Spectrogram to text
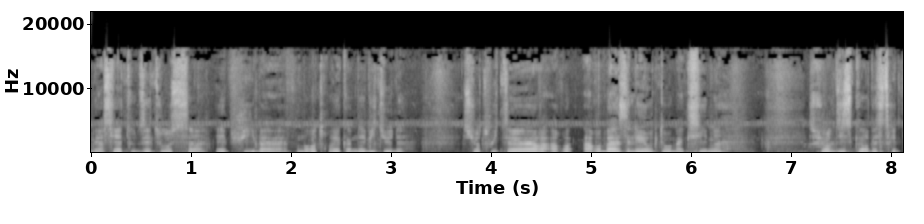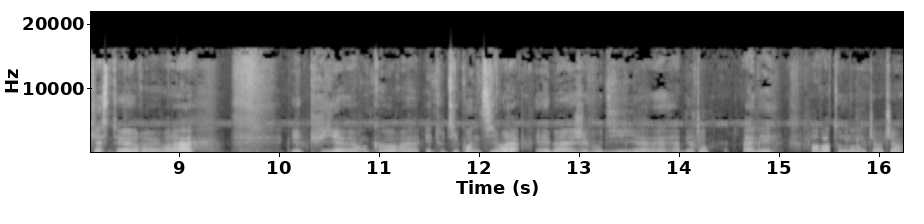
merci à toutes et tous. Et puis bah, vous me retrouvez comme d'habitude sur Twitter, Maxime, sur le Discord des streetcasters, voilà. Et puis encore, et tutti quanti, voilà. Et ben je vous dis à bientôt. Allez, au revoir tout le monde, ciao ciao.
